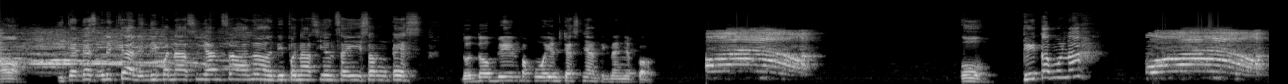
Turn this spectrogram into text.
Oh, ite-test ulit yan. Hindi pa nasihan sa ano, hindi pa nasihan sa isang test. Dodoblehin pa po yung test niyan. Tignan niyo po. Wow! Oh, kita mo na? Wow!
